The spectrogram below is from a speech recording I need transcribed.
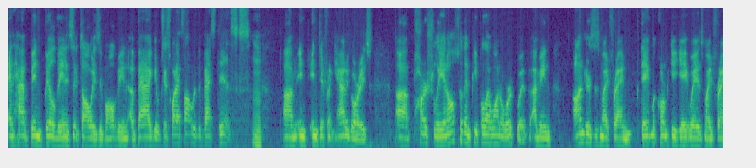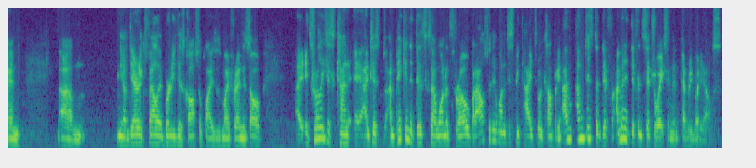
and have been building. It's it's always evolving. A bag of just what I thought were the best discs um, in in different categories, uh, partially, and also then people I want to work with. I mean, Anders is my friend. Dave McCormick Gateway is my friend. Um, you know, Derek Fell at Birdie Disc Golf Supplies is my friend, and so it's really just kind of I just I'm picking the discs I want to throw, but I also didn't want to just be tied to a company. I'm I'm just a different I'm in a different situation than everybody else.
